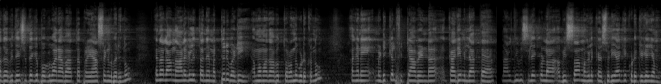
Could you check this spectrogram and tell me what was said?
അത് വിദേശത്തേക്ക് പോകുവാനാവാത്ത പ്രയാസങ്ങൾ വരുന്നു. എന്നാൽ ആ നാളുകളിൽ തന്നെ മറ്റൊരു വഴി അമ്മ മാതാവ് തുറന്നു കൊടുക്കുന്നു. അങ്ങനെ മെഡിക്കൽ ഫിറ്റാവേണ്ട കാര്യമില്ലാത്ത മാൽദ്വീപ്സിലേക്കുള്ള വിസ മകൾക്ക് ശരിയാക്കി കൊടുക്കുകയും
